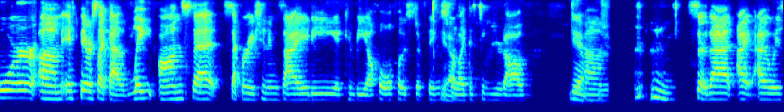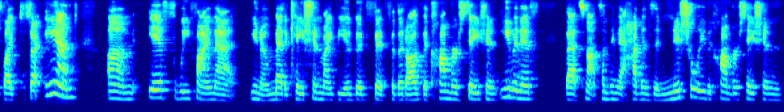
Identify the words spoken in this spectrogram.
or um, if there's like a late onset separation anxiety, it can be a whole host of things yeah. for like a senior dog. Yeah. Um, so that I, I always like to start. And um, if we find that, you know, medication might be a good fit for the dog, the conversation, even if that's not something that happens initially, the conversation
